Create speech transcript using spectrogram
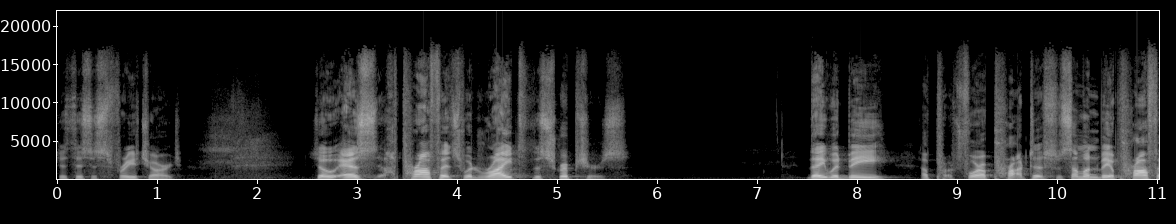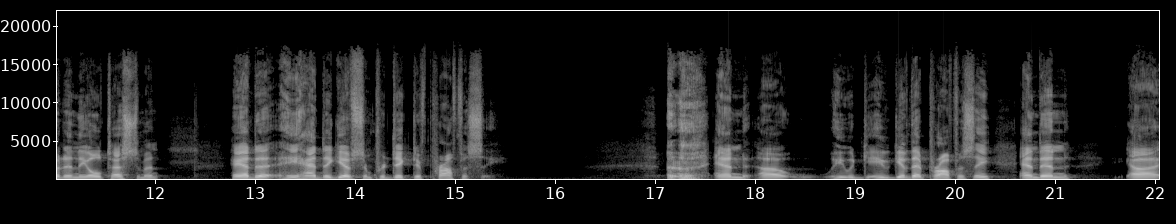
just this is free of charge. So as prophets would write the scriptures, they would be a, for a to, someone to be a prophet in the Old Testament. He had to he had to give some predictive prophecy, and uh, he would he would give that prophecy, and then uh,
